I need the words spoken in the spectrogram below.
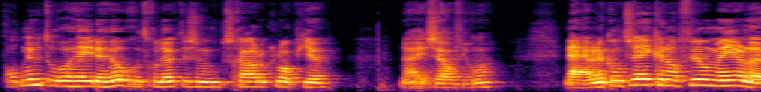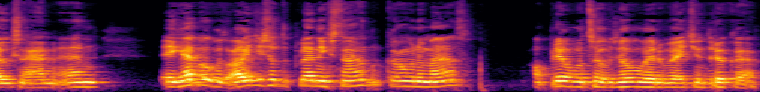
tot nu toe heden heel goed gelukt. Dus een schouderklopje naar jezelf, jongen. Nee, maar er komt zeker nog veel meer leuks aan. En ik heb ook wat uitjes op de planning staan de komende maand. April wordt sowieso weer een beetje een drukke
